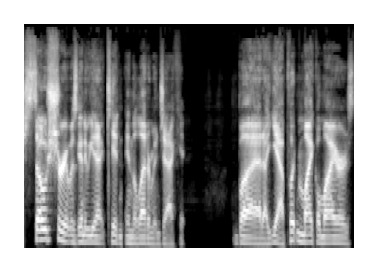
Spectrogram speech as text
so sure it was going to be that kid in the Letterman jacket. But uh, yeah, putting Michael Myers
